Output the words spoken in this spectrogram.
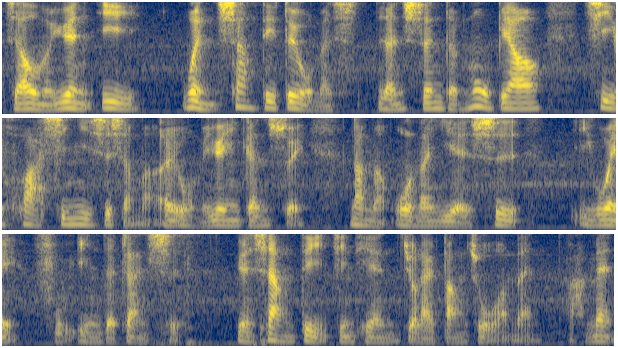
只要我们愿意问上帝对我们人生的目标、计划、心意是什么，而我们愿意跟随，那么我们也是一位福音的战士。愿上帝今天就来帮助我们，阿门。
